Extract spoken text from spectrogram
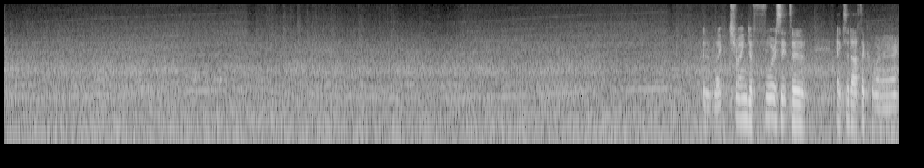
Like trying to force it to exit off the corner.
